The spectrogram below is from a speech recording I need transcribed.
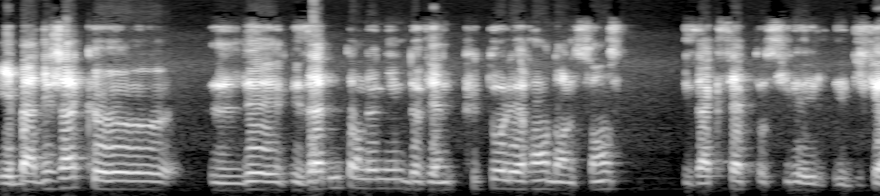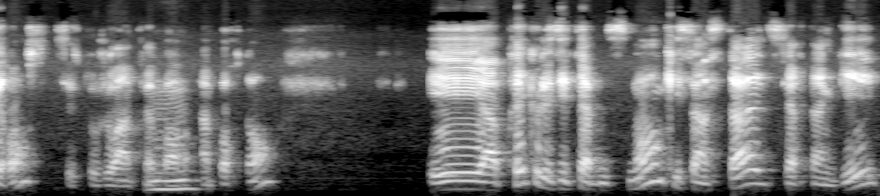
Eh bien, déjà que les, habitants de Nîmes deviennent plus tolérants dans le sens qu'ils acceptent aussi les, différences, c'est toujours un mmh. important. Et après que les établissements qui s'installent, certains gays,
